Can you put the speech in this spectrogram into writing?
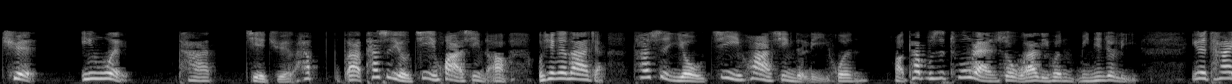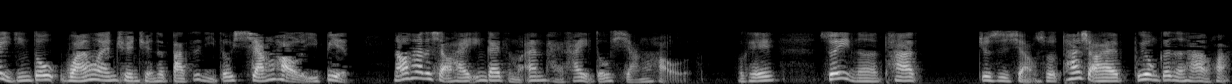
却因为他解决了，他啊他是有计划性的啊，我先跟大家讲，他是有计划性的离婚。好，他不是突然说我要离婚，明天就离，因为他已经都完完全全的把自己都想好了一遍，然后他的小孩应该怎么安排，他也都想好了，OK，所以呢，他就是想说，他小孩不用跟着他的话，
